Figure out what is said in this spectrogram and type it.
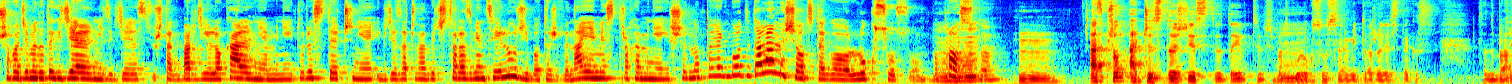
przechodzimy do tych dzielnic, gdzie jest już tak bardziej lokalnie, mniej turystycznie i gdzie zaczyna być coraz więcej ludzi, bo też wynajem jest trochę mniejszy, no to jakby oddalamy się od tego luksusu, po prostu. A, sprząt, a czystość jest tutaj w tym przypadku luksusem i to, że jest tak zadbane.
